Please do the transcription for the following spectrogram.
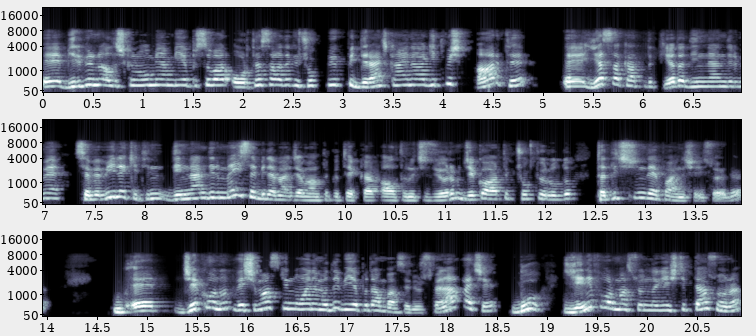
e, birbirine alışkın olmayan bir yapısı var. Orta sahadaki çok büyük bir direnç kaynağı gitmiş. Artı e, ya sakatlık ya da dinlendirme sebebiyle ki din, dinlendirme ise bile bence mantıklı tekrar altını çiziyorum. Ceko artık çok yoruldu. Tadic için de hep aynı şeyi söylüyor. E, Ceko'nun ve Şimanski'nin oynamadığı bir yapıdan bahsediyoruz. Fenerbahçe bu yeni formasyonuna geçtikten sonra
